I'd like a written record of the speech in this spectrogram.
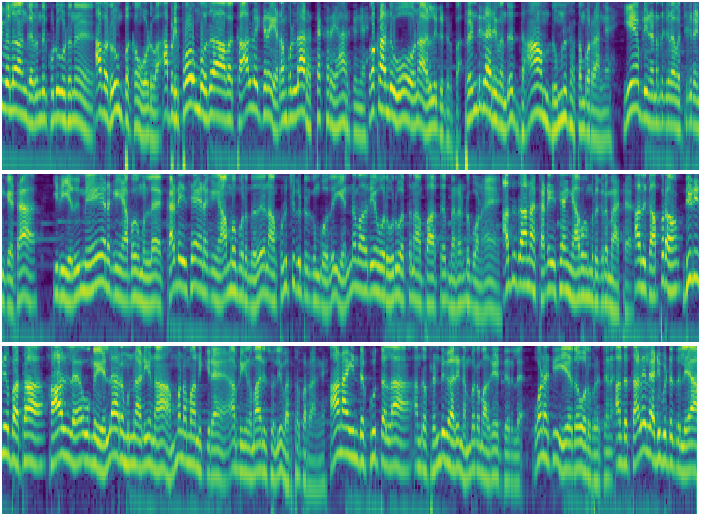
இவளும் அங்க இருந்து குடுகுடுன்னு அவ ரூம் பக்கம் ஓடுவா. அப்படி போகும்போது அவ கால் வைக்கிற இடம் ஃபுல்லா ரத்தக்கரையா இருக்குங்க. உட்காந்து ஓன்னு அழுதுகிட்டு இருப்பா. ஃப்ரெண்டுகாரி வந்து தாம் தும்னு சத்தம் போடுறாங்க. ஏன் இப்படி நடந்துக்கிற வச்சுக்கிறேன்னு கேட்டா இது எதுவுமே எனக்கு ஞாபகம் இல்ல. கடைசியா எனக்கு ஞாபகம் இருந்தது நான் குளிச்சுக்கிட்டு இருக்கும்போது என்ன மாதிரியே ஒரு உருவத்தை நான் பார்த்து மிரண்டு போனேன். அதுதான் நான் கடைசியா ஞாபகம் இருக்கிற மேட்டர் அதுக்கப்புறம் திடீர்னு பார்த்தா ஹால்ல உங்க எல்லாரும் முன்னாடியும் நான் அம்மனமா நிக்கிறேன் அப்படிங்கிற மாதிரி சொல்லி வருத்தப்படுறாங்க. ஆனா இந்த கூத்தெல்லாம் அந்த ஃப்ரெண்டுகாரி நம்புற மாதிரியே தெரியல. உனக்கு ஏதோ ஒரு பிரச்சனை. அந்த தலையில அடிபட்டது இல்லையா?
